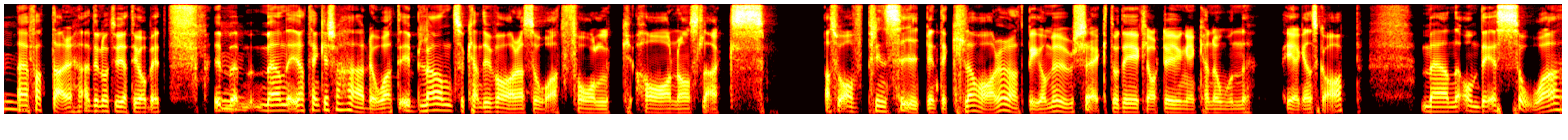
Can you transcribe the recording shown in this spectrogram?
Mm. Jag fattar, det låter jättejobbigt. Mm. Men jag tänker så här då att ibland så kan det vara så att folk har någon slags, alltså av princip inte klarar att be om ursäkt och det är klart det är ju ingen kanonegenskap. Men om det är så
